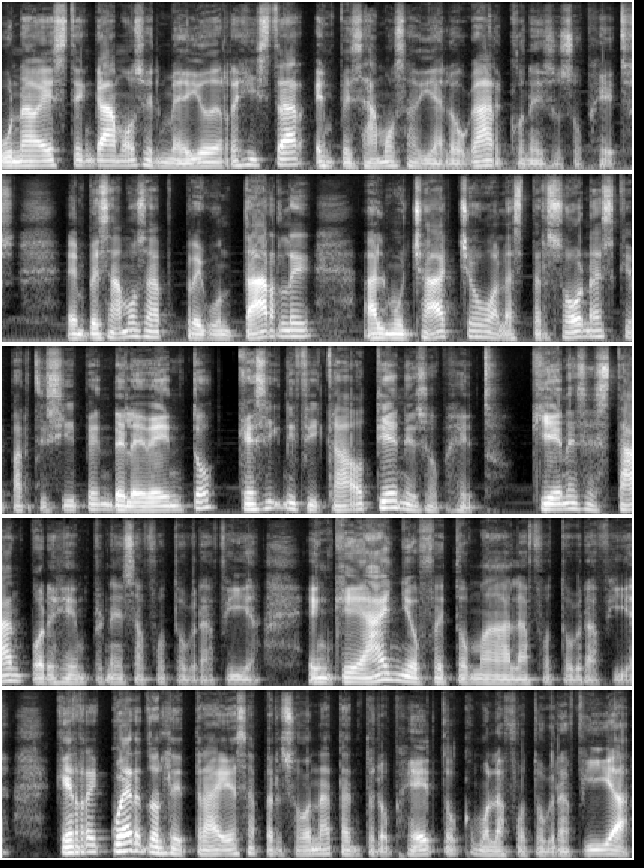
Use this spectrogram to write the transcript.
Una vez tengamos el medio de registrar, empezamos a dialogar con esos objetos. Empezamos a preguntarle al muchacho o a las personas que participen del evento qué significado tiene ese objeto. ¿Quiénes están, por ejemplo, en esa fotografía? ¿En qué año fue tomada la fotografía? ¿Qué recuerdos le trae a esa persona tanto el objeto como la fotografía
